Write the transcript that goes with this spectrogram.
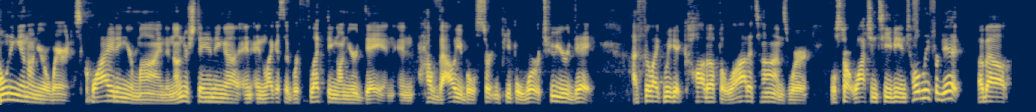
honing in on your awareness, quieting your mind, and understanding, uh, and, and, like I said, reflecting on your day and, and how valuable certain people were to your day. I feel like we get caught up a lot of times where we'll start watching TV and totally forget about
